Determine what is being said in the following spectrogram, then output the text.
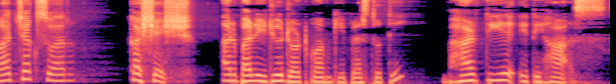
वाचक स्वर कशिश। अरबा की प्रस्तुति, भारतीय इतिहास।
